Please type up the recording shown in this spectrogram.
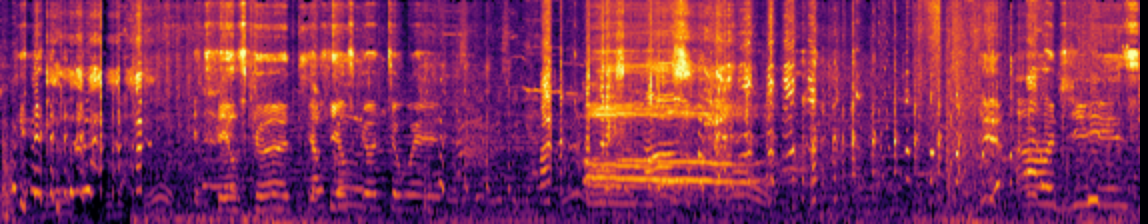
It feels good. so It feels good. good to win. Because we got good. Oh. Oh jeez.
